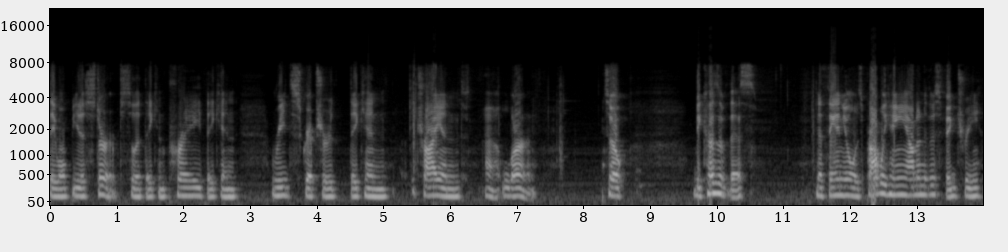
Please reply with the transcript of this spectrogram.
they won't be disturbed so that they can pray, they can read scripture, they can try and uh, learn. So, because of this, Nathaniel is probably hanging out under this fig tree,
